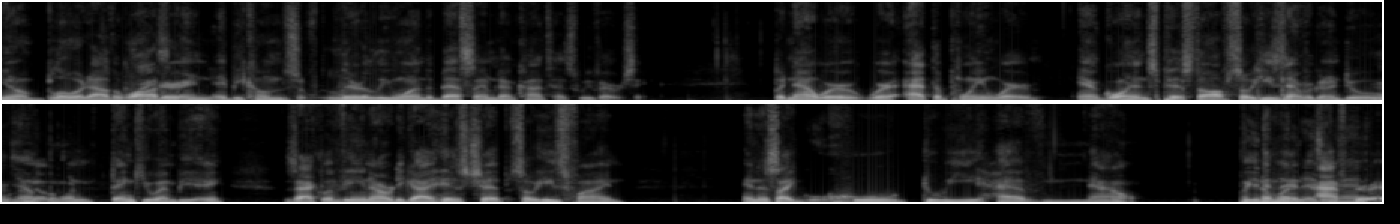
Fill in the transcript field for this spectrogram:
you know blow it out of the water, Crazy. and it becomes literally one of the best slam dunk contests we've ever seen. But now we're we're at the point where Aaron Gordon's pissed off, so he's never going to do Yep. another one. Thank you NBA. Zach LaVine already got his chip, so he's fine. And it's like, who do we have now? But you know and what then is, after man?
